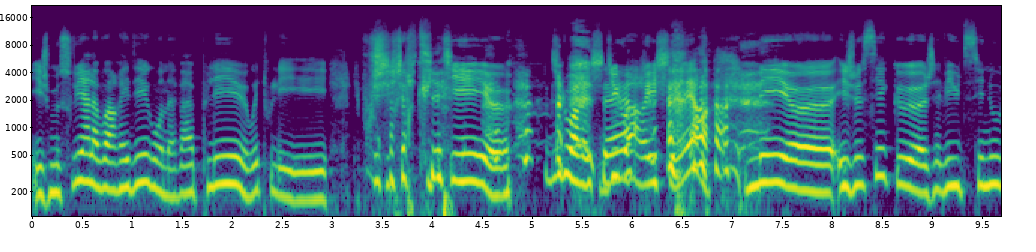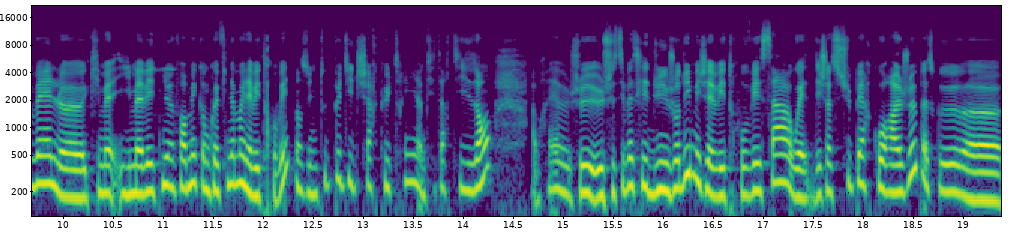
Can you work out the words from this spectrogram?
et je me souviens l'avoir aidé où on avait appelé euh, ouais, tous les, les charcutiers du Loir-et-Cher. mais et je sais que j'avais eu de ces nouvelles, qui il m'avait tenu informé comme quoi finalement il avait trouvé dans une toute petite charcuterie un petit artisan. Après, je ne sais pas ce qu'il est devenu aujourd'hui, mais j'avais trouvé ça ouais, déjà super courageux parce que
